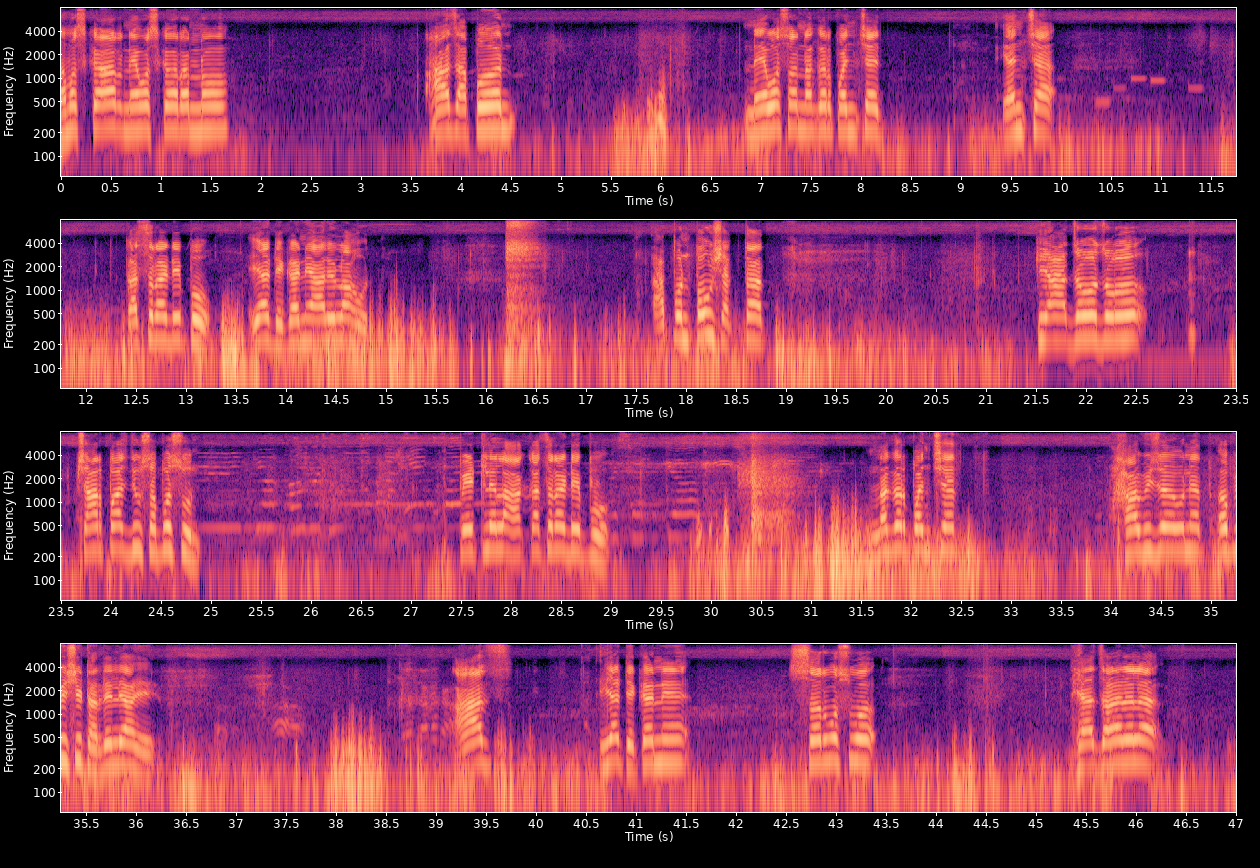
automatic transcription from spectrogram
नमस्कार नेवस्करांनो आज आपण नेवासा नगरपंचायत यांच्या कचरा डेपो या ठिकाणी आलेलो आहोत. आपण पाहू शकतात की आज जवळजवळ चार पाच दिवसापासून पेटलेला हा कचरा डेपो नगरपंचायत हा विजवण्यात अपयशी ठरलेले आहे. आज या ठिकाणी सर्वस्व ह्या जळालेल्या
